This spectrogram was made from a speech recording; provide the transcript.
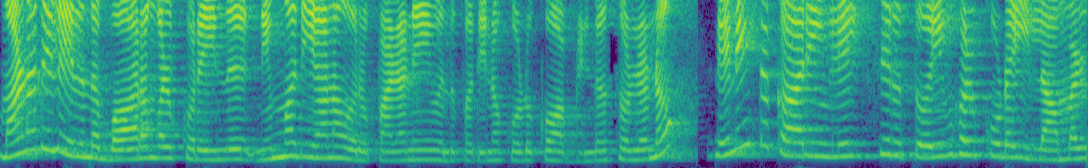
மனதில் இருந்த பாரங்கள் குறைந்து நிம்மதியான ஒரு பலனை வந்து பார்த்தீங்கன்னா கொடுக்கும் அப்படின்னு தான் சொல்லணும். நினைத்த காரியங்களில் சிறு தொய்வுகள் கூட இல்லாமல்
